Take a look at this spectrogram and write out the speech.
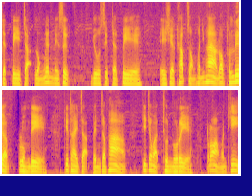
17 ปีจะลงเล่นในศึกยู17 ปีเอเชียคัพ 2025 รอบคัดเลือกกลุ่มดีที่ไทยจะเป็นเจ้าภาพที่จังหวัดชลบุรีระหว่างวันที่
